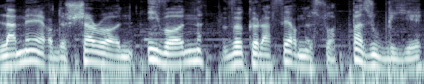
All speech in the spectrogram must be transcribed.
La mère de Sharon, Yvonne, veut que l'affaire ne soit pas oubliée.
